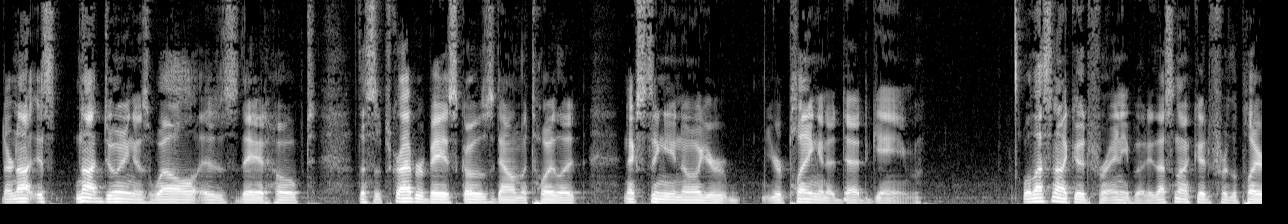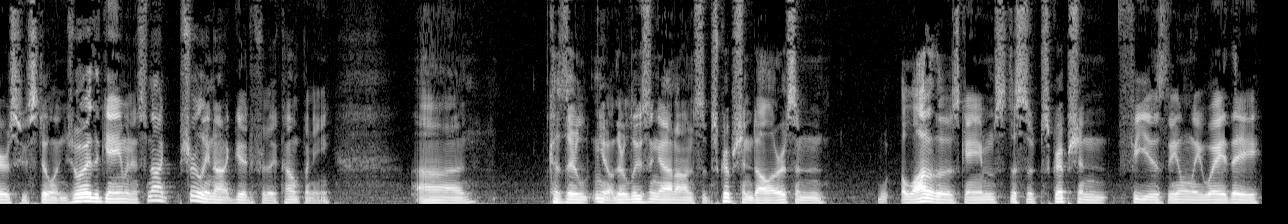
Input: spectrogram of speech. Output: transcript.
they're not it's not doing as well as they had hoped. The subscriber base goes down the toilet. Next thing you know, you're you're playing in a dead game. Well, that's not good for anybody. That's not good for the players who still enjoy the game, and it's not surely not good for the company, because uh, they're you know they're losing out on subscription dollars, and a lot of those games, the subscription fee is the only way they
